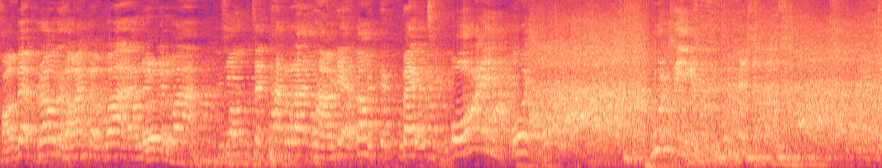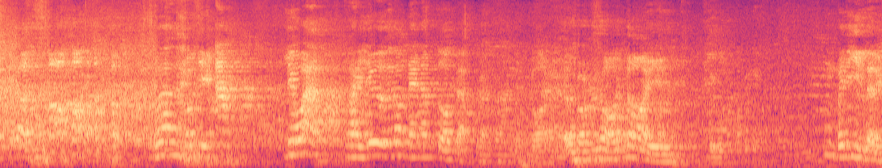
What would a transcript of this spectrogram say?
ขอแบบเร่าร้อนแบบว่าเรียกได้ว่าทีมเซนทรันลาดพร้าวเนี่ยต้องไปโอ้ยโอ้ยพูดอีกโอเคอะเรียกว่าไฟเยอร์ก็ต้องแนะนำตัวแบบร้อนร้อนๆหน่อยๆไม่ได้ยินเลย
